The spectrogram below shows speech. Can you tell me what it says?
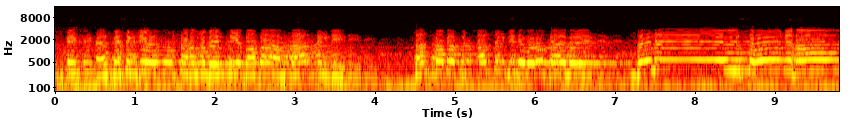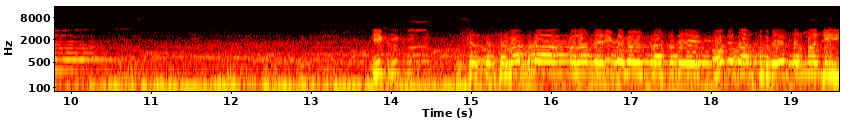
ਐਸਪੀ ਸਿੰਘ ਜੀ ਸਾਹਿਬ ਨੂੰ ਬੇਨਤੀ ਹੈ, ਬਾਬਾ ਅਵਤਾਰ ਸਿੰਘ ਜੀ। ਸੰਤ ਬਾਬਾ ਕੁਸ਼ਾਲ ਸਿੰਘ ਜੀ ਦੇ ਵਰੋ ਸਾਏ ਹੋਏ। ਬੋਲੇ, ਸੋਨਹਾ। ਇੱਕ ਸਰਬੱਤ ਦਾ ਭਲਾ ਚੈਰੀਟੇਬਲ ਟਰਸਟ ਦੇ ਅਹੁਦੇਦਾਰ ਸੁਖਦੇਵ ਸ਼ਰਮਾ ਜੀ।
